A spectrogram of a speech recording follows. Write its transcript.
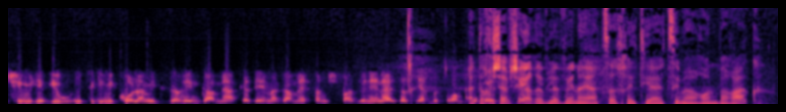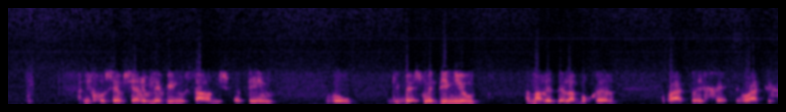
שיגיעו נציגים מכל המגזרים, גם מהאקדמיה, גם מערכת המשפט, וננהל את השיח בצורה מכובדת. אתה חושב שיריב לוין היה צריך להתייעץ עם אהרן ברק? אני חושב שיריב לוין הוא שר המשפטים, והוא גיבש מדיניות, אמר את זה לבוחר, והוא היה צריך, והוא היה צריך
